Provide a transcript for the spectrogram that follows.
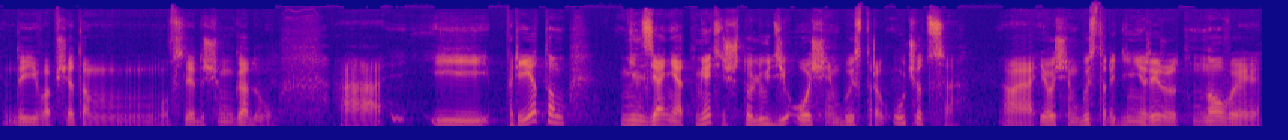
да и вообще там в следующем году. А, и при этом нельзя не отметить, что люди очень быстро учатся а, и очень быстро генерируют новые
